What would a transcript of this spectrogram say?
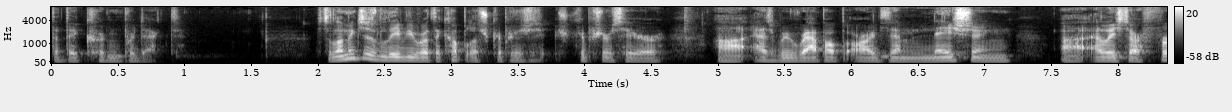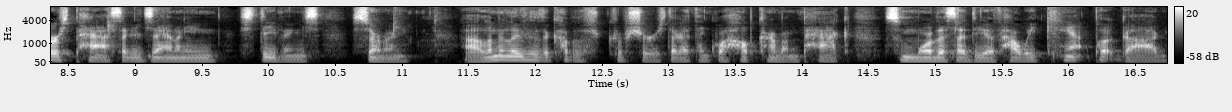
that they couldn't predict. So let me just leave you with a couple of scriptures, scriptures here uh, as we wrap up our examination, uh, at least our first pass at examining Stephen's sermon. Uh, let me leave you with a couple of scriptures that I think will help kind of unpack some more of this idea of how we can't put God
